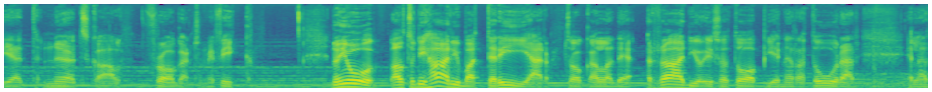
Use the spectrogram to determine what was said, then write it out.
i ett nötskal frågan som jag fick. Nå jo, alltså de har ju batterier, så kallade radioisotopgeneratorer eller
